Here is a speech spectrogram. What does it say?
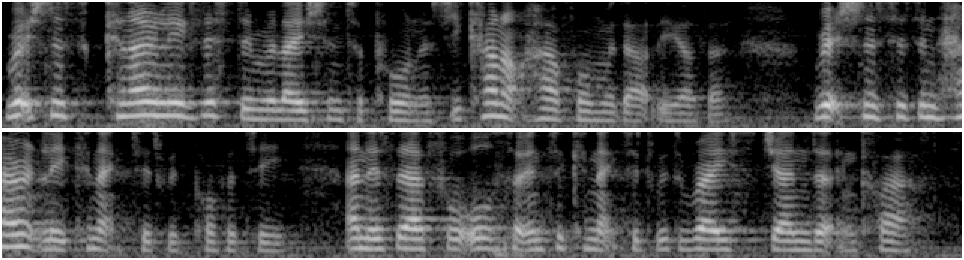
Richness can only exist in relation to poorness. You cannot have one without the other. Richness is inherently connected with poverty and is therefore also interconnected with race, gender and class.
